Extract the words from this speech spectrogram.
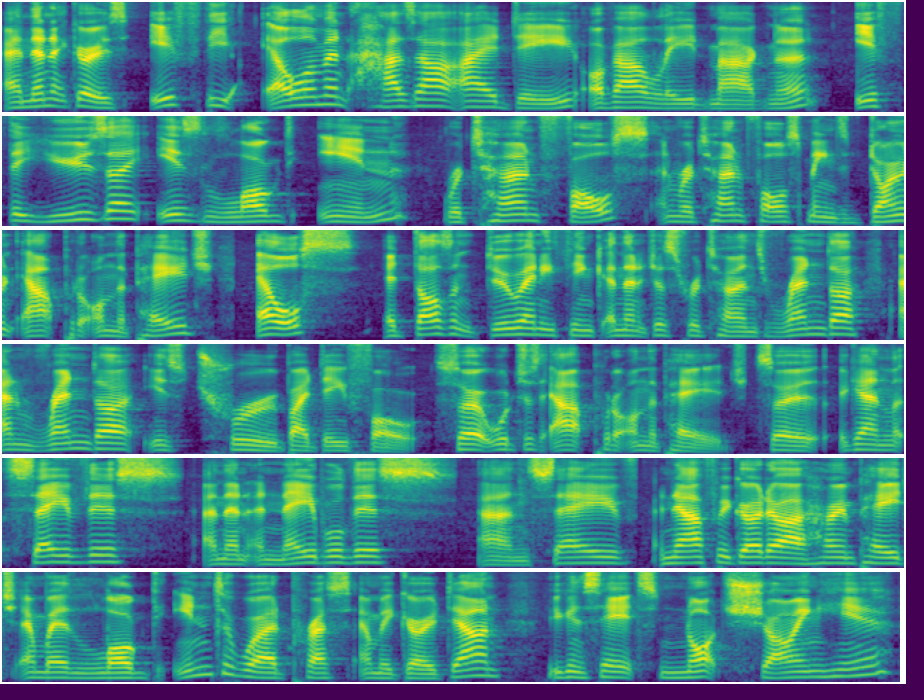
And then it goes, if the element has our ID of our lead magnet, if the user is logged in, return false, and return false means don't output it on the page, else it doesn't do anything and then it just returns render, and render is true by default. So it will just output it on the page. So again, let's save this and then enable this and save. And now if we go to our homepage and we're logged into WordPress and we go down, you can see it's not showing here.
